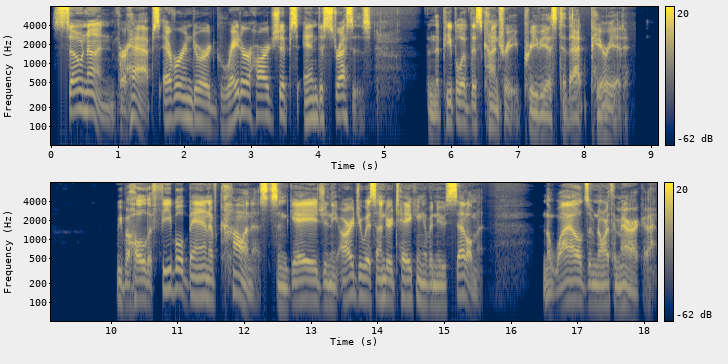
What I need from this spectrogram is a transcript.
so none, perhaps, ever endured greater hardships and distresses than the people of this country previous to that period. We behold a feeble band of colonists engaged in the arduous undertaking of a new settlement in the wilds of North America,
